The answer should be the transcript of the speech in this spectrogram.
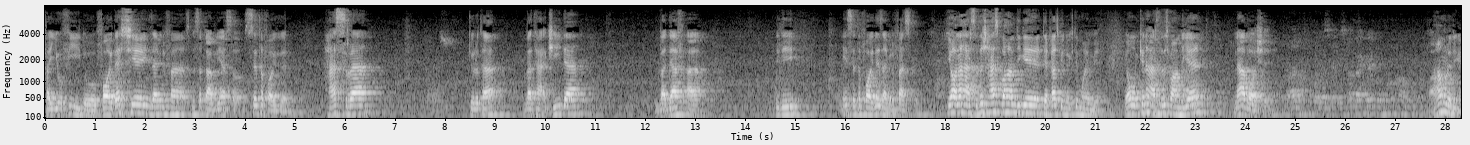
فیوفید و فایدهش چیه این زمین فصل؟ مثل قبلی هست. سه تا فایده داره. حسر جلوتر و تأکید و دفع. دیدی؟ این سه تا فایده زمین فصله. یا حالا هر ستاش هست با هم دیگه. دقت کنید نکته مهمیه. یا ممکنه هر ستاش با هم دیگه نباشه. همونه دیگه.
